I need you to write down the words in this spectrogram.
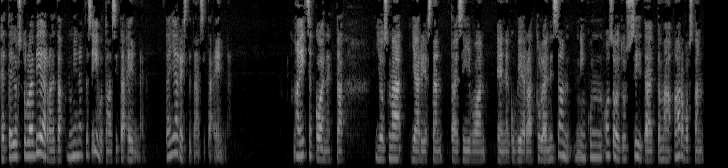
että jos tulee vieraita, niin että siivotaan sitä ennen. Tai järjestetään sitä ennen. Mä itse koen, että jos mä järjestän tai siivoan ennen kuin vieraat tulee, niin se on niin kuin osoitus siitä, että mä arvostan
